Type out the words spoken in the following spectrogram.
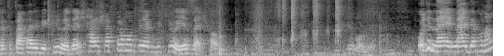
যত তাড়াতাড়ি বিক্রি হয়ে যায় সাড়ে সাতটার মধ্যে এক বিক্রি হয়ে যায় সব। ওই যে নাই নাই দেখো না।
